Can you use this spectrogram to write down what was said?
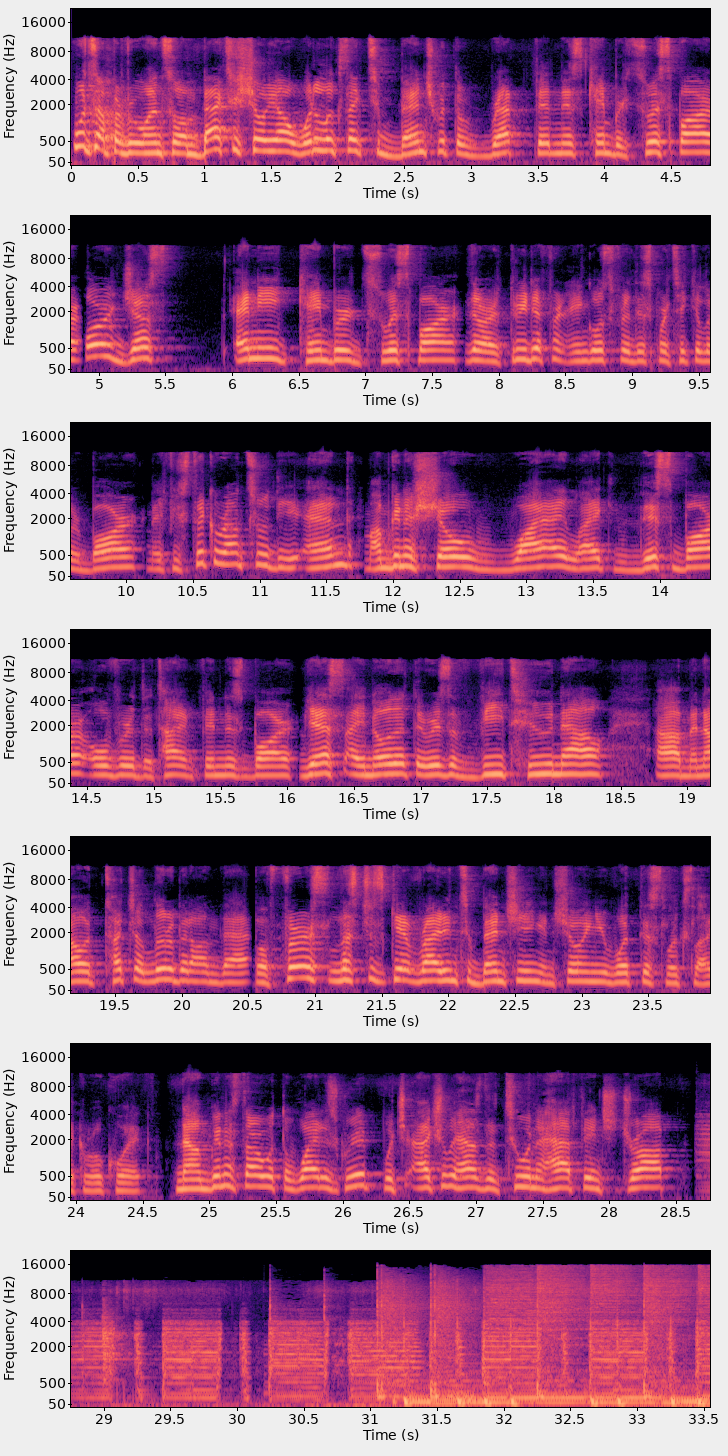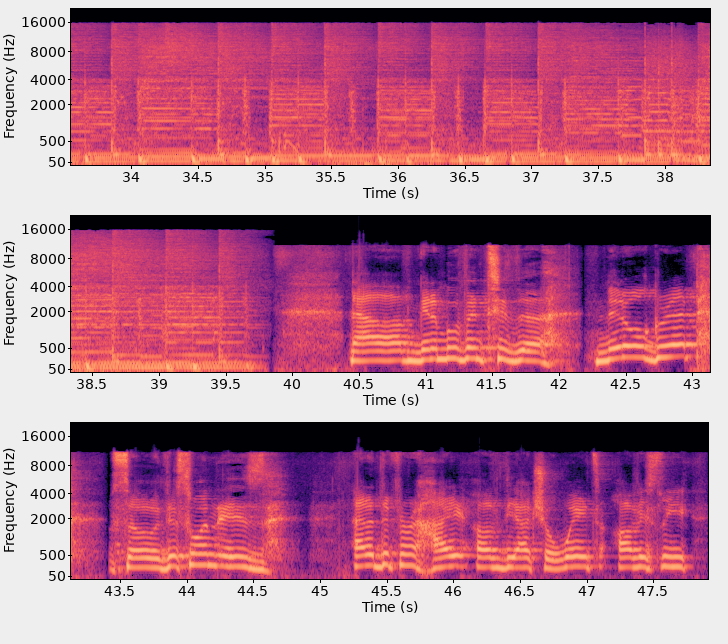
What's up everyone? So I'm back to show y'all what it looks like to bench with the Rep Fitness Cambered Swiss bar or just any cambered Swiss bar. There are three different angles for this particular bar. If you stick around to the end, I'm gonna show why I like this bar over the Titan Fitness bar. Yes, I know that there is a V2 now, um, and I'll touch a little bit on that. But first, let's just get right into benching and showing you what this looks like real quick. Now I'm gonna start with the widest grip, which actually has the two and a half inch drop. Now I'm gonna move into the middle grip. So this one is at a different height of the actual weights, obviously.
